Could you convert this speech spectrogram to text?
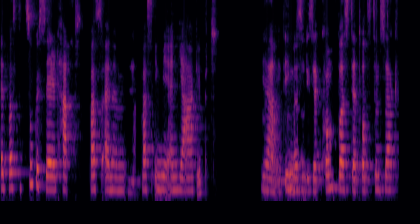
etwas dazugesellt hat, was einem, ja. was irgendwie ein Ja gibt. Ja, und irgendwie so dieser Kompass, der trotzdem sagt,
